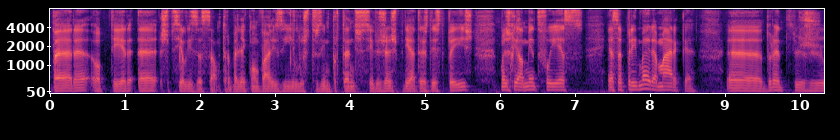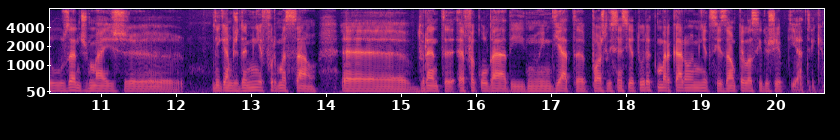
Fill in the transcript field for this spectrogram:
para obter a especialização. Trabalhei com vários e ilustres importantes cirurgiões pediatras deste país, mas realmente foi esse, essa primeira marca uh, durante os, os, anos mais. Uh, digamos, da minha formação uh, durante a faculdade e no imediato pós-licenciatura que marcaram a minha decisão pela cirurgia pediátrica.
